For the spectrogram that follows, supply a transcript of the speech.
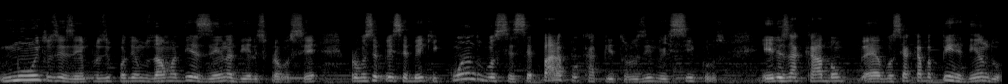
muitos exemplos, e podemos dar uma dezena deles para você, para você perceber que quando você separa por capítulos e versículos, eles acabam, é, você acaba perdendo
